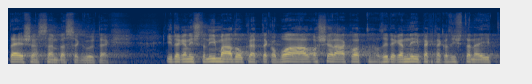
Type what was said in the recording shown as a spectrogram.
teljesen szembeszegültek. Idegen Isten imádók lettek a Baál, a serákat, az idegen népeknek az isteneit,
